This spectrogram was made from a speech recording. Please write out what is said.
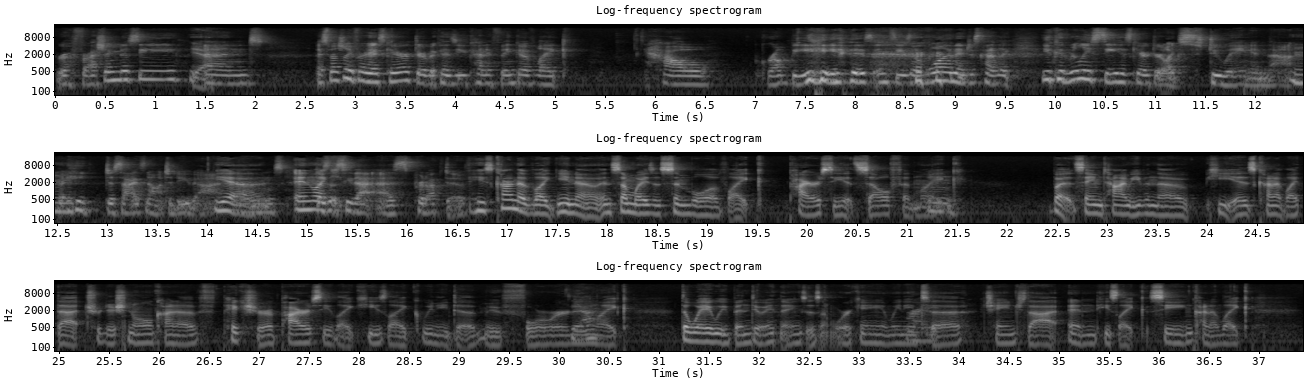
refreshing to see Yeah. and especially for his character because you kind of think of like how grumpy he is in season one and just kind of like you could really see his character like stewing in that but he decides not to do that Mm. Yeah. and, And, like, doesn't see that as productive he's kind of like you know in some ways a symbol of like piracy itself and like but at the same time even though he is kind of like that traditional kind of picture of piracy like he's like we need to move forward Yeah. and like the way we've been doing things isn't working and we need Right. to change that and he's like seeing kind of like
